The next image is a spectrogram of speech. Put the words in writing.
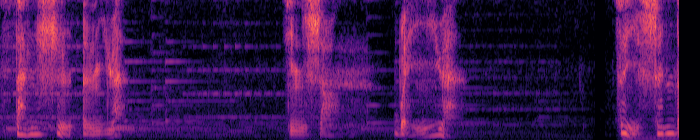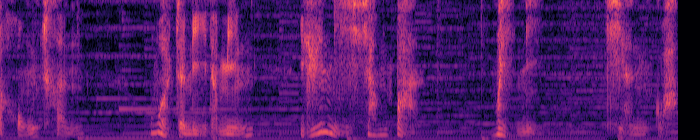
三世恩怨，今生唯愿最深的红尘，握着你的名，与你相伴，为你牵挂。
